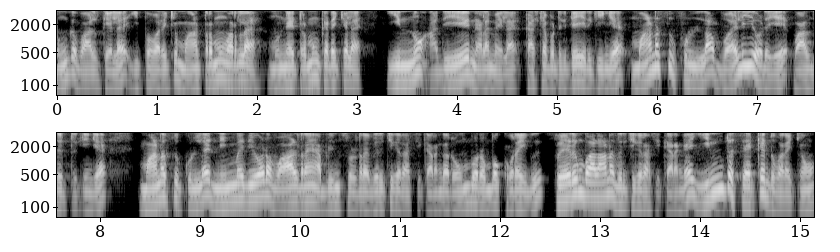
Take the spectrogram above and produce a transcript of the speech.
உங்கள் வாழ்க்கையில் இப்போ வரைக்கும் மாற்றமும் வரல முன்னேற்றமும் கிடைக்கல. இன்னும் அதே நிலமையில கஷ்டப்பட்டுக்கிட்டே இருக்கீங்க. மனசு ஃபுல்லாக வழியோடையே வாழ்ந்துட்டு இருக்கீங்க நிம்மதியோடு வாழ்கிறேன் அப்படின்னு சொல்கிற விருச்சிக ராசிக்காரங்க ரொம்ப ரொம்ப குறைவு. பெரும்பாலான விருச்சிக ராசிக்காரங்க இந்த செகண்ட் வரைக்கும்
